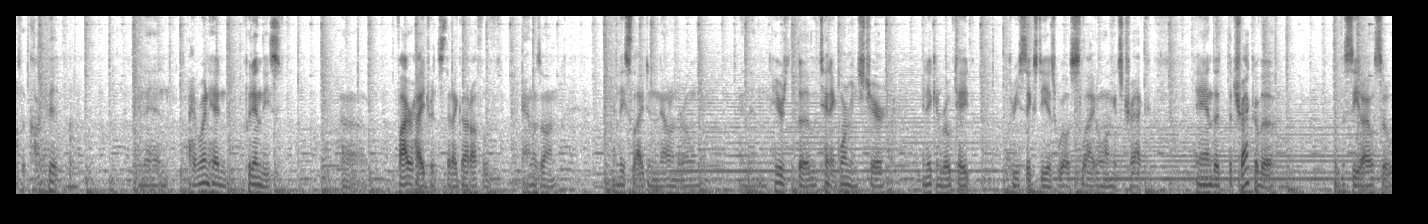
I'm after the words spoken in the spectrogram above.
of the cockpit. And then I went ahead and put in these uh, fire hydrants that I got off of Amazon, and they slide in and out on their own. And then here's the Lieutenant Gorman's chair and it can rotate 360 as well as slide along its track. And the, the track of the of the seat, I also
